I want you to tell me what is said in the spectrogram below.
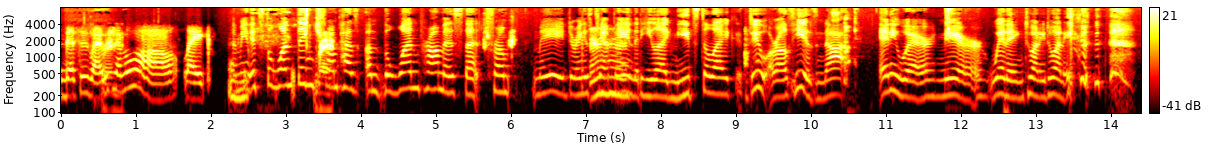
This is why we should have a wall. Like I mean, it's the one thing right. Trump has, um, the one promise that Trump made during his mm-hmm. campaign that he like needs to like do, or else he is not anywhere near winning 2020.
